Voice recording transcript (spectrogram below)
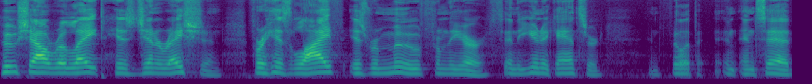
Who shall relate his generation? For his life is removed from the earth. And the eunuch answered and Philip and, and said,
